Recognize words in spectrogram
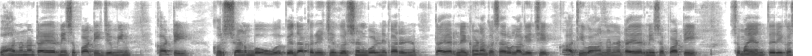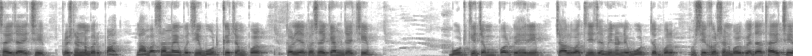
વાહનોના ટાયરની સપાટી જમીન ઘાટી ઘર્ષણ બહુ પેદા કરે છે. ઘર્ષણ બળને કારણે ટાયરને ઘણા ઘસારો લાગે છે. આથી વાહનોના ટાયરની સપાટી સમયાંતરે ઘસાઈ જાય છે. પ્રશ્ન નંબર પાંચ. લાંબા સમય પછી બૂટ કે ચંપલ તળિયા ઘસાઈ કેમ જાય છે? બૂટ કે ચંપલ પહેરી ચાલવાથી જમીન અને બૂટ ચંપલ વચ્ચે ઘર્ષણ બળ પેદા થાય છે.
